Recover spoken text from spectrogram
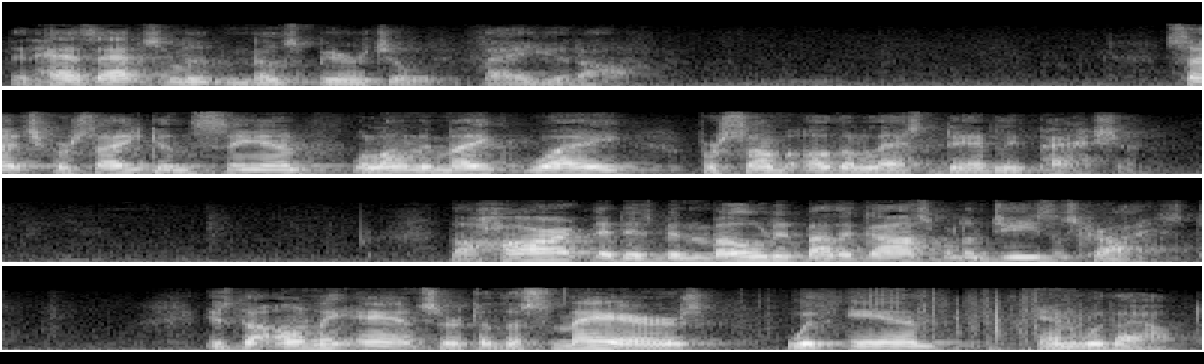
that has absolutely no spiritual value at all. Such forsaken sin will only make way for some other less deadly passion. The heart that has been molded by the gospel of Jesus Christ is the only answer to the snares within and without.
